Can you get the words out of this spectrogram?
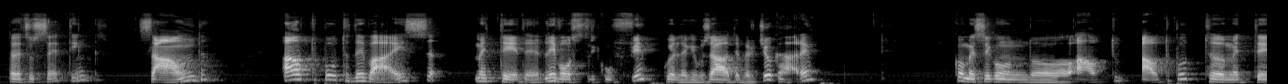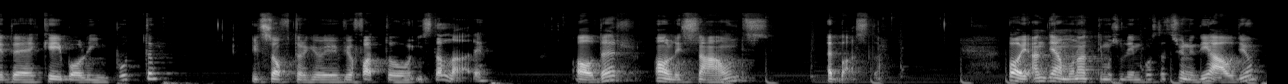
andate su settings, sound, output device, mettete le vostre cuffie, quelle che usate per giocare, come secondo out, output mettete cable input, il software che vi ho fatto installare, other, only sounds e basta. Poi andiamo un attimo sulle impostazioni di audio.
